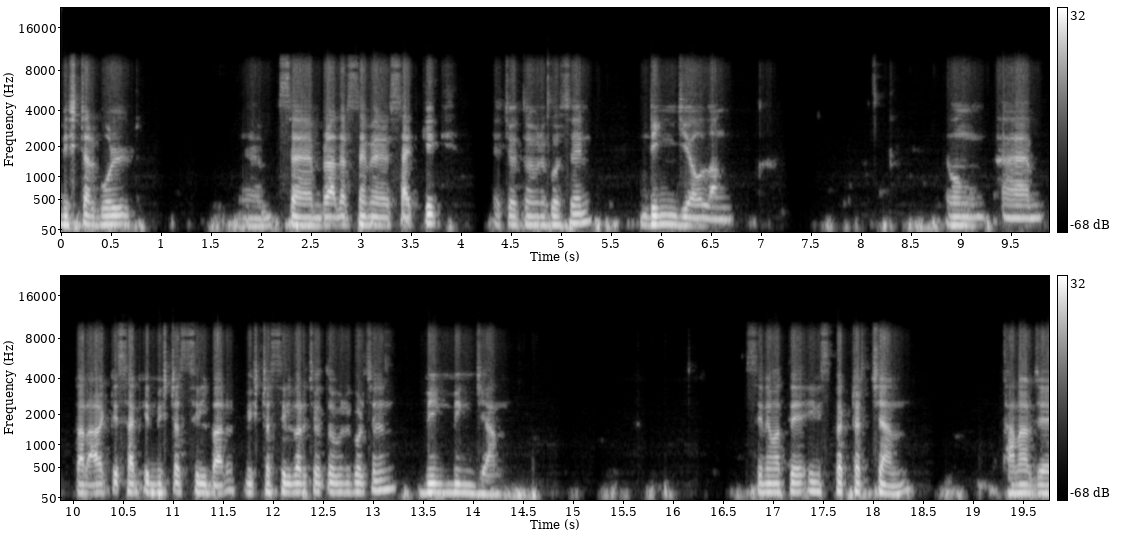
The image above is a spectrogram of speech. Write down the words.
mister Gold brother স্যামের সাইডকিক এই চরিত্র অভিনয় ডিং জিয়াওলাং এবং তার আরেকটি সাইডকিক মিস্টার সিলভার মিস্টার সিলভারের চরিত্র অভিনয় করেছিলেন বিং মিং জাং সিনেমাতে ইন্সপেক্টর চান থানার যে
